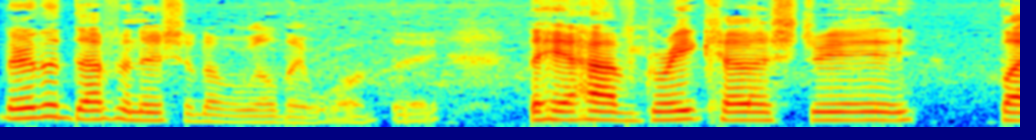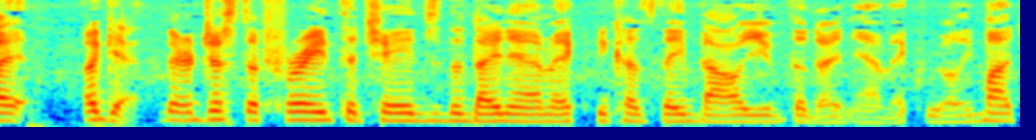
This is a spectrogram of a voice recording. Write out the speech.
They're the definition of will they, won't they? They have great chemistry, but again, they're just afraid to change the dynamic because they value the dynamic really much.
